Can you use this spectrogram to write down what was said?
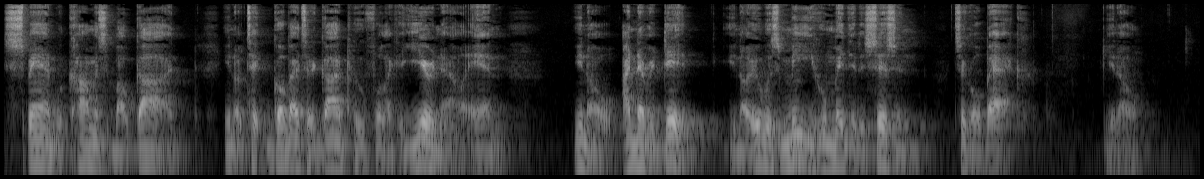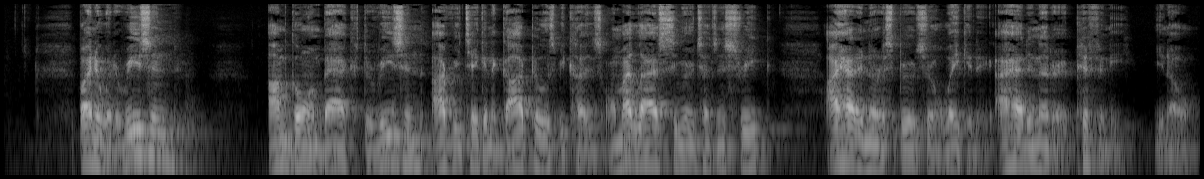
spammed with comments about God. You know, take go back to the God pill for like a year now, and you know, I never did. You know, it was me who made the decision to go back. You know, but anyway, the reason I'm going back, the reason I've retaken the God pill is because on my last semen retention streak, I had another spiritual awakening. I had another epiphany. You know,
